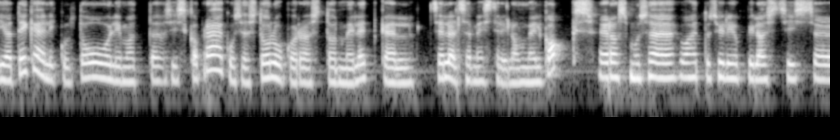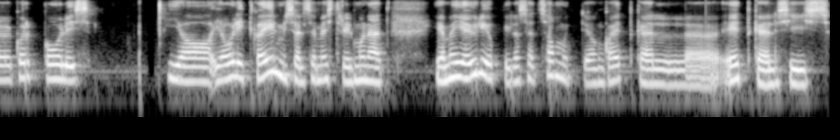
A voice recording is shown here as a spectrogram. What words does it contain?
Ja tegelikult hoolimata siis ka praegusest olukorrast on meil hetkel, sellel semestril on meil kaks Erasmuse vahetusüliõpilast siis kõrgkoolis ja, ja olid ka eelmisel semestril mõned ja meie üliõpilased samuti on ka hetkel, hetkel siis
